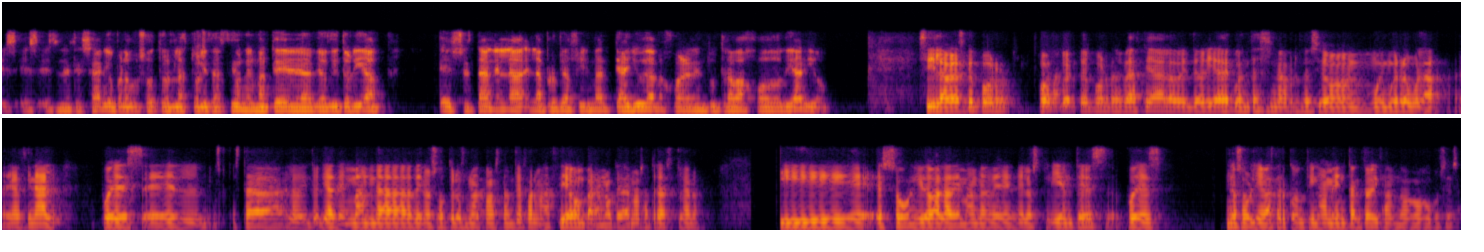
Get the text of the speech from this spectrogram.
es, necesario para vosotros la actualización en materia de auditoría están en la, en la, propia firma, ¿te ayuda a mejorar en tu trabajo diario? Sí, la verdad es que por, por suerte por desgracia, la auditoría de cuentas es una profesión muy, muy regulada. Y al final, pues el, esta, la auditoría demanda de nosotros una constante formación para no quedarnos atrás, claro. Y eso, unido a la demanda de, los clientes, pues nos obliga a estar continuamente actualizando pues eso,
